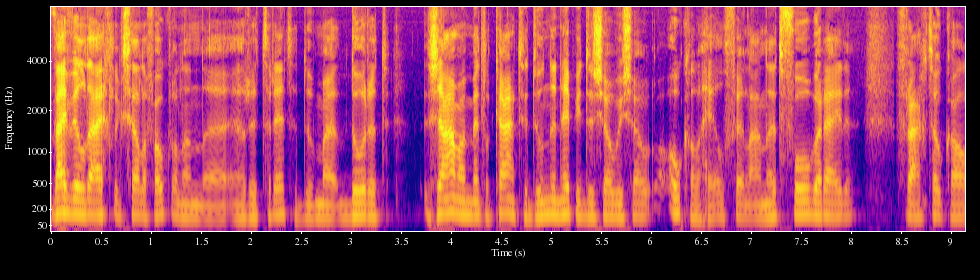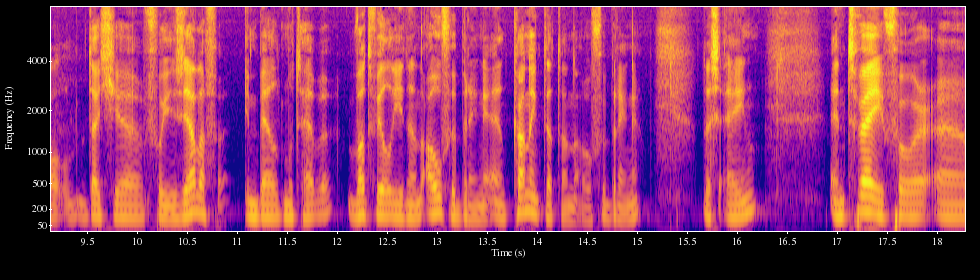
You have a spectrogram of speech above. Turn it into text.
wij wilden eigenlijk zelf ook wel een, uh, een retraite doen, maar door het samen met elkaar te doen, dan heb je er sowieso ook al heel veel aan. Het voorbereiden vraagt ook al dat je voor jezelf in beeld moet hebben. Wat wil je dan overbrengen en kan ik dat dan overbrengen? Dat is één. En twee, voor, uh,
